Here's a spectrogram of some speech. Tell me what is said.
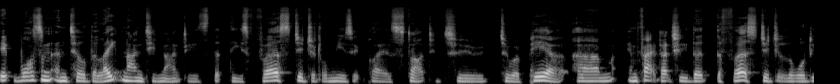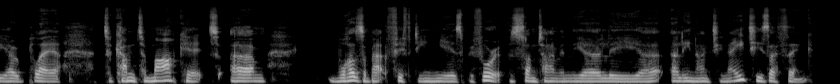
it wasn't until the late 1990s that these first digital music players started to to appear. Um, in fact, actually, the, the first digital audio player to come to market um, was about 15 years before. It was sometime in the early uh, early 1980s, I think.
